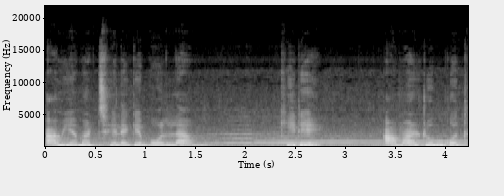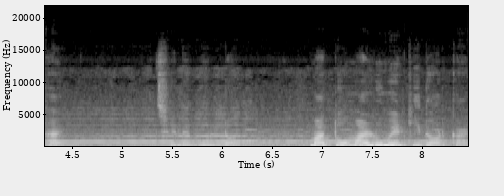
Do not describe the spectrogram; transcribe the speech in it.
আমি আমার ছেলেকে বললাম কিরে আমার রুম কোথায়? ছেলে বলল, মা, তোমার রুমের কি দরকার?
